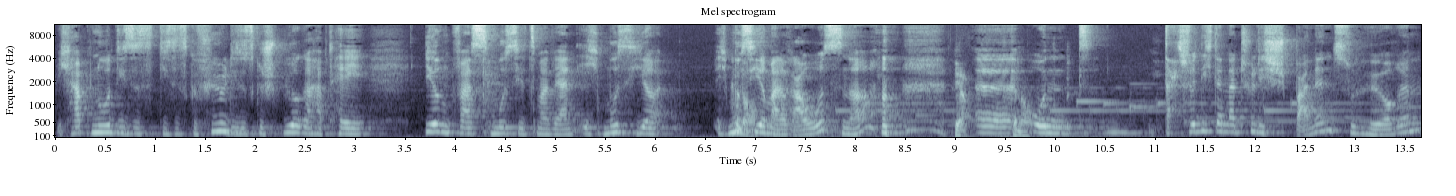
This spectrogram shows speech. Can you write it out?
Ich habe nur dieses, dieses Gefühl, dieses Gespür gehabt, hey, irgendwas muss jetzt mal werden. Ich muss hier, ich muss genau. hier mal raus, ne? Ja, äh, genau. Und das finde ich dann natürlich spannend zu hören,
